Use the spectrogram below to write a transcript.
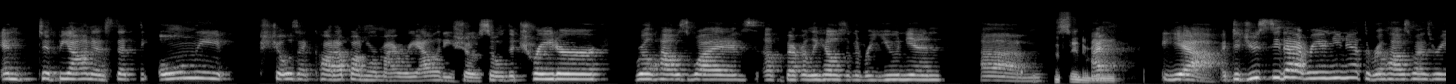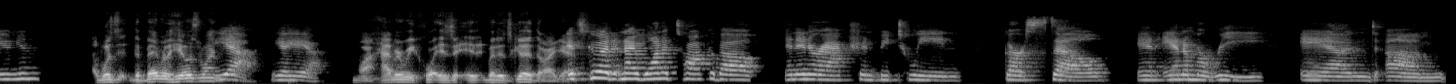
and to be honest, that's the only shows I caught up on were my reality shows. So The Traitor, Real Housewives of Beverly Hills, and The Reunion. Um. I, yeah, did you see that reunion yet? The Real Housewives reunion? Was it the Beverly Hills one? Yeah, yeah, yeah, yeah. Well, I haven't recorded. Is it, but it's good though. I guess it's good, and I want to talk about an interaction between Garcelle and Annemarie and um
